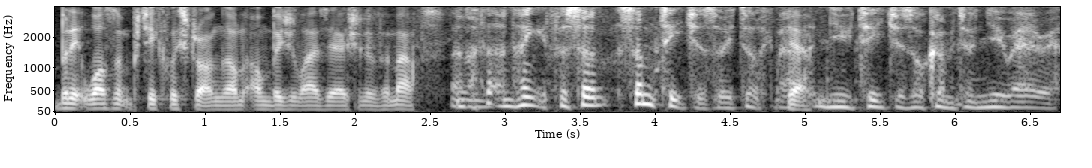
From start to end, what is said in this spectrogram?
but it wasn't particularly strong on, on visualization of the maths. And I, th- and I think for some some teachers, so you're talking about Yeah. new teachers or coming to a new area,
